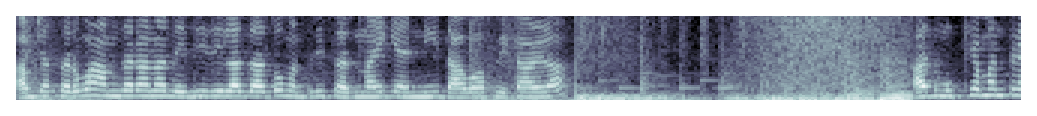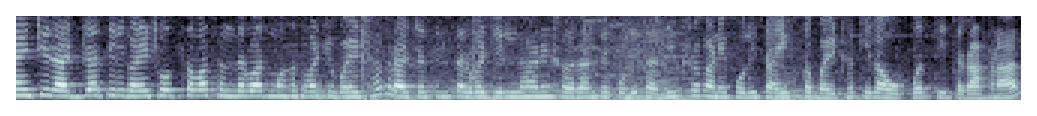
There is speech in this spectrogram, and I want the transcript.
आमच्या सर्व आमदारांना निधी दिला जातो मंत्री सरनाईक यांनी दावा फेटाळला. आज मुख्यमंत्र्यांची राज्यातील गणेशोत्सवासंदर्भात महत्वाची बैठक राज्यातील सर्व जिल्हा आणि शहरांचे पोलीस अधीक्षक आणि पोलीस आयुक्त बैठकीला उपस्थित राहणार.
